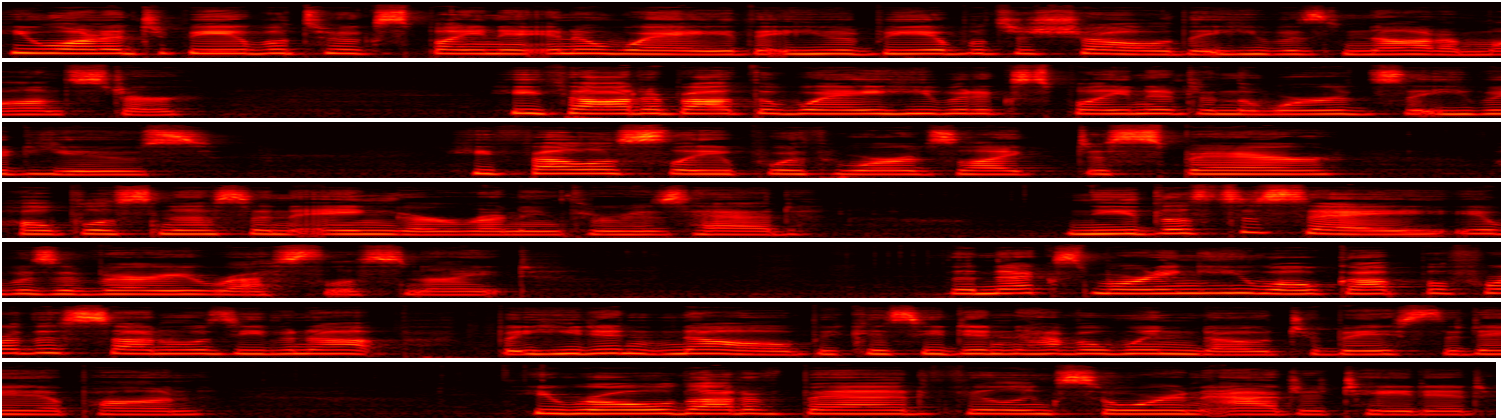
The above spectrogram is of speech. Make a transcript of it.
He wanted to be able to explain it in a way that he would be able to show that he was not a monster. He thought about the way he would explain it and the words that he would use. He fell asleep with words like despair, hopelessness, and anger running through his head. Needless to say, it was a very restless night. The next morning he woke up before the sun was even up, but he didn't know because he didn't have a window to base the day upon. He rolled out of bed, feeling sore and agitated.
